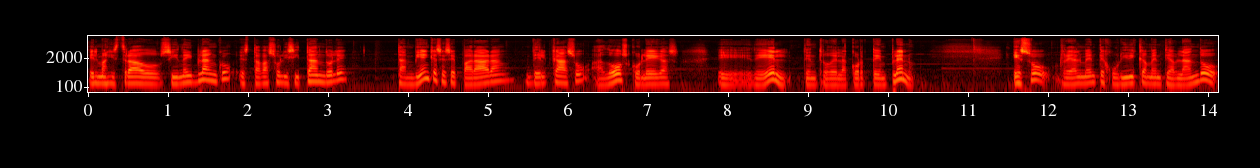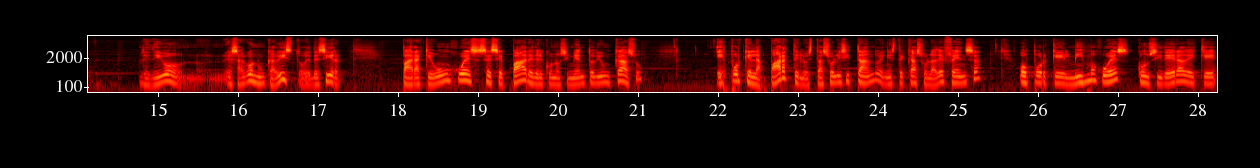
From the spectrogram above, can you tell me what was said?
el magistrado Sidney Blanco estaba solicitándole también que se separaran del caso a dos colegas eh, de él dentro de la corte en pleno. Eso realmente jurídicamente hablando, les digo, es algo nunca visto. Es decir, para que un juez se separe del conocimiento de un caso, es porque la parte lo está solicitando, en este caso la defensa, o porque el mismo juez considera de que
